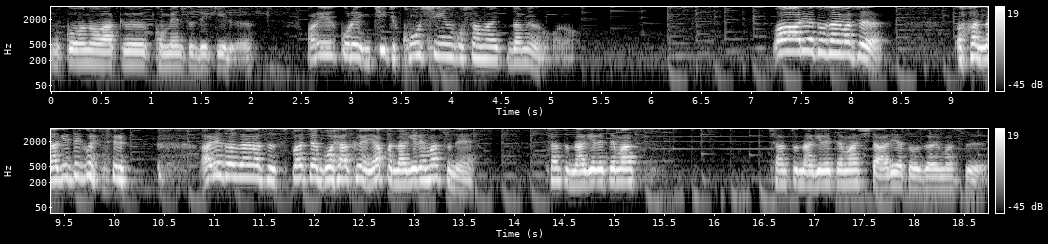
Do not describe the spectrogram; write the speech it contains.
向こうの枠コメントできる？あれ？これいちいち更新押さないとダメなのかな？あありがとうございます。あ投げてくれてる。ありがとうございます。スパチャ500円。やっぱ投げれますね。ちゃんと投げれてます。ちゃんと投げれてました。ありがとうございます。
